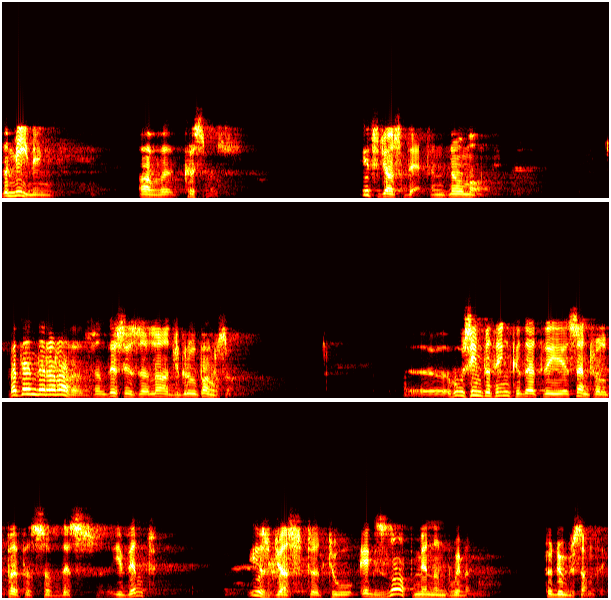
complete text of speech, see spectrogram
the meaning of Christmas. It's just that and no more. But then there are others, and this is a large group also, uh, who seem to think that the central purpose of this event is just uh, to exhort men and women to do something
